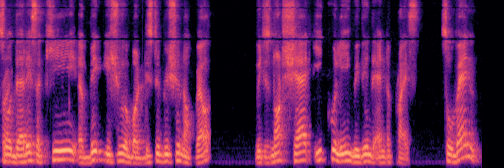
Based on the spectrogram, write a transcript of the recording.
So, Right. there is a key, a big issue about distribution of wealth which is not shared equally within the enterprise. So when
